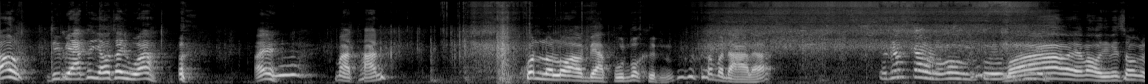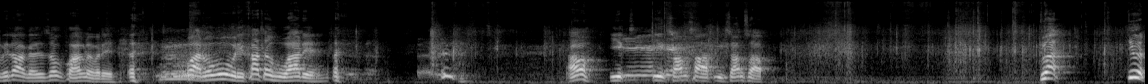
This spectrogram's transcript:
เอ้าสิแบกก็เหยาใส่หัวไอ้มาตรฐาน คนรอๆแบกปูนบ่ขึ้นธรรมดาแหล้วน้ำเจ้าหรอว้าวไอ้เว้าสิไปส่งกับพี่น้องก็ส่งขวางเลยบัดนี้วาดบ่วู้บัดนี้เข้าแตะหัวดิเอาอีกอีกสองสอบอีกสองสอบจวดจืด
